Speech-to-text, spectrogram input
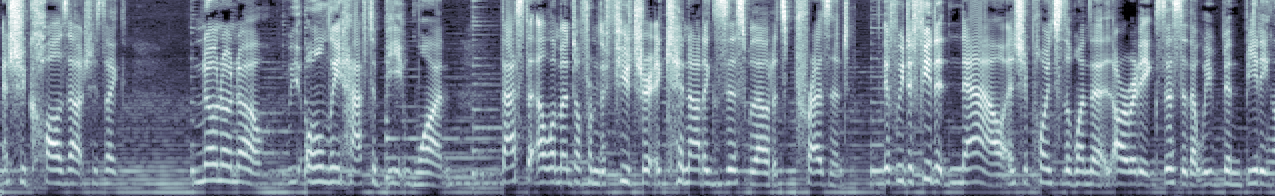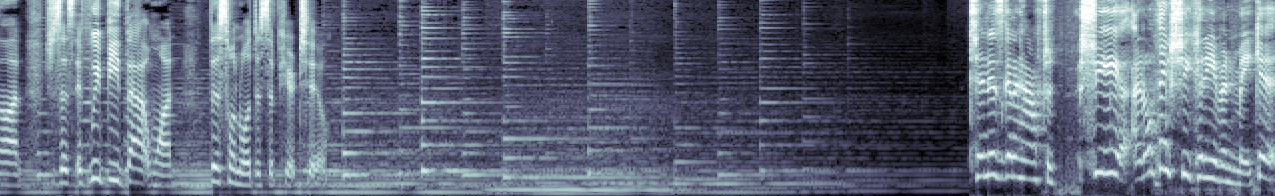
And she calls out, she's like, No, no, no. We only have to beat one. That's the elemental from the future. It cannot exist without its present. If we defeat it now, and she points to the one that already existed that we've been beating on, she says, if we beat that one, this one will disappear too. Tin is gonna have to. She, I don't think she could even make it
